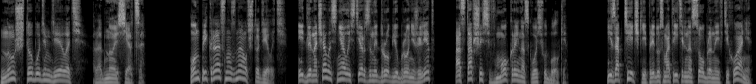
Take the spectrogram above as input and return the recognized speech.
«Ну, что будем делать, родное сердце?» Он прекрасно знал, что делать, и для начала снял истерзанный дробью бронежилет, оставшись в мокрой насквозь футболке. Из аптечки, предусмотрительно собранной в Тихуане,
